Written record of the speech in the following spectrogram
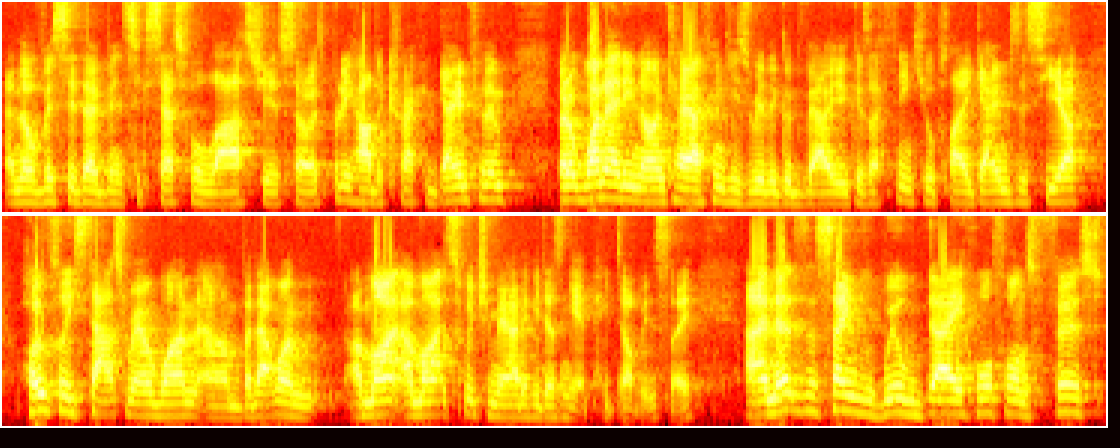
and obviously they've been successful last year, so it's pretty hard to crack a game for them. But at 189k, I think he's really good value because I think he'll play games this year. Hopefully starts round one, um, but that one I might I might switch him out if he doesn't get picked, obviously. And that's the same with Will Day, Hawthorn's first,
